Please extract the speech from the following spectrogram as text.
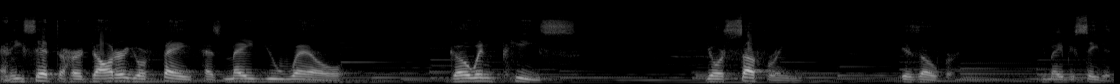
And he said to her, Daughter, your faith has made you well. Go in peace. Your suffering is over. You may be seated.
